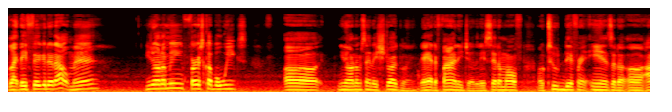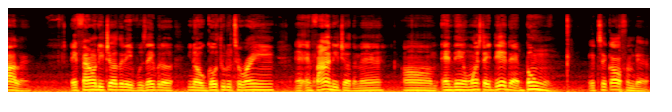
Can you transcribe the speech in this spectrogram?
Like, they figured it out, man. You know what I mean? First couple weeks, uh, you know what I'm saying? They struggling. They had to find each other. They set them off on two different ends of the uh, island. They found each other. They was able to, you know, go through the terrain and, and find each other, man. Um, and then once they did that, boom, it took off from there.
